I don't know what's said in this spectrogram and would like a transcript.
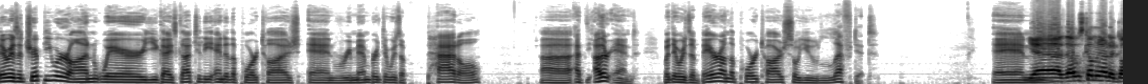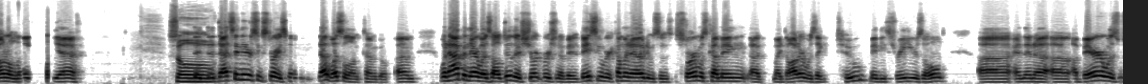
there was a trip you were on where you guys got to the end of the portage and remembered there was a paddle uh, at the other end, but there was a bear on the portage, so you left it. And Yeah, that was coming out of Donald Lake. Yeah, so Th- th- that's an interesting story. So that was a long time ago. Um, what happened there was I'll do the short version of it. Basically, we were coming out. It was a storm was coming. Uh, my daughter was like two, maybe three years old, uh, and then a, a, a bear was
